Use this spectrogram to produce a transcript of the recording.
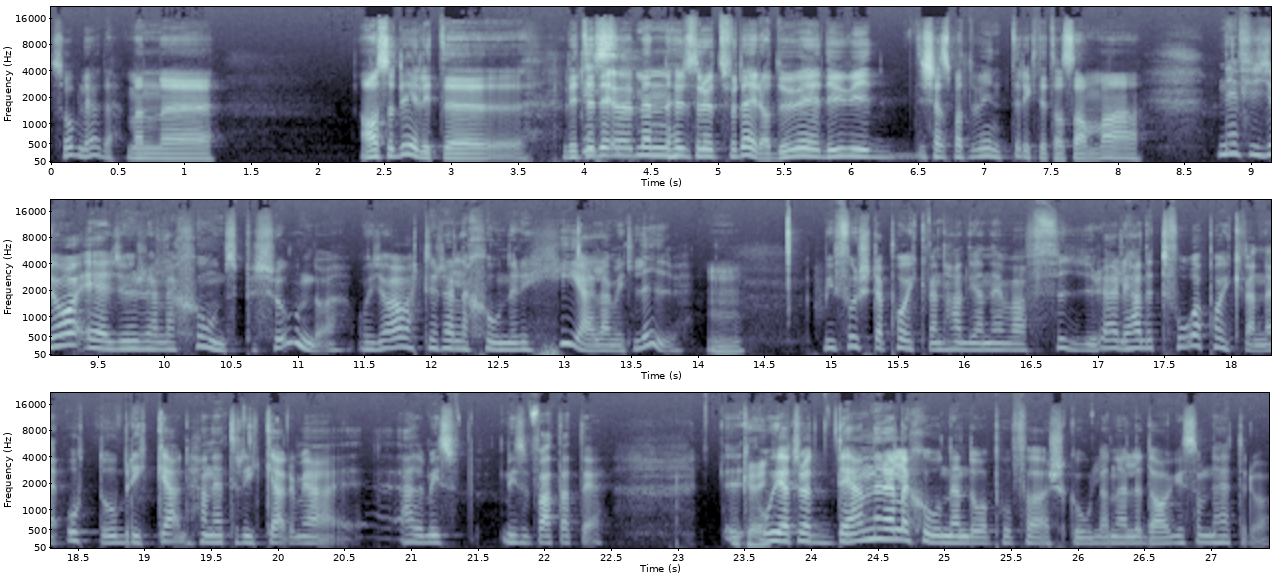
så blev det. Men eh, ja, så det är lite, lite Det men hur ser det ut för dig då? Du är, du är, det känns som att du inte riktigt har samma... Nej, för jag är ju en relationsperson då. Och jag har varit i relationer i hela mitt liv. Mm. Min första pojkvän hade jag när jag var fyra. Eller jag hade två pojkvänner, Otto och Brickard. Han hette Rickard, men jag hade miss, missuppfattat det. Okej. Och jag tror att den relationen då på förskolan, eller dagis som det hette då,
